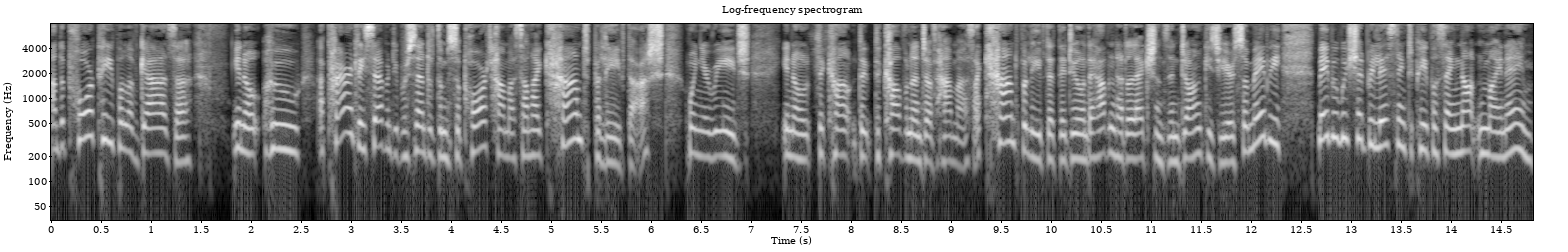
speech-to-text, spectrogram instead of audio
And the poor people of Gaza, you know, who apparently 70% of them support Hamas. And I can't believe that when you read, you know, the, the, the, covenant of Hamas. I can't believe that they do. And they haven't had elections in donkey's years. So maybe, maybe we should be listening to people saying, not in my name.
